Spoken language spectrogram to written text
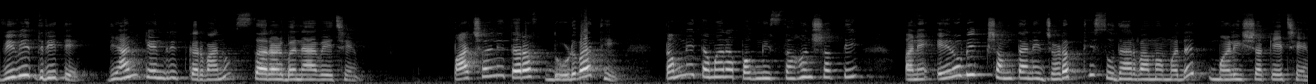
વિવિધ રીતે ધ્યાન કેન્દ્રિત કરવાનું સરળ બનાવે છે. પાછળની તરફ દોડવાથી તમને તમારા પગની સહનશક્તિ અને એરોબિક ક્ષમતાને ઝડપથી સુધારવામાં મદદ મળી શકે છે.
